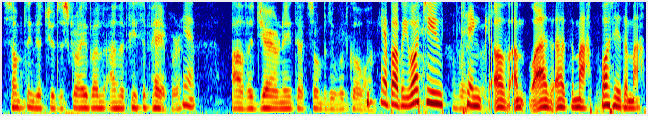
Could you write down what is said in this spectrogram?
something that you describe on, on a piece of paper Yeah. of a journey that somebody would go on. Yeah, Bobby, what do you Very think good. of um, as, as a map? What is a map?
